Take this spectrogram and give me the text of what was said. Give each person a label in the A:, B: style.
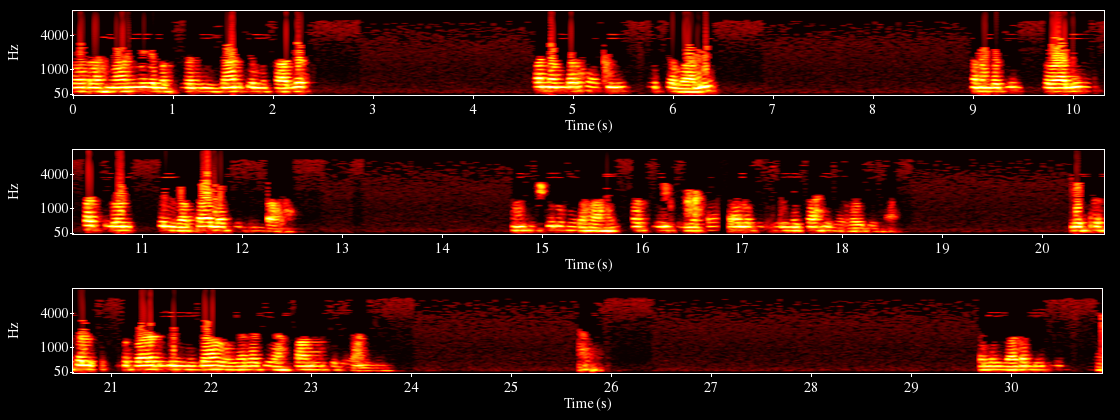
A: اور رحمانیہ یا مقصد نظام کے مطابق کا نمبر ہے تین سو چوالیس نمبر تین سو چوالیس فصل وکالت شروع ہو رہا ہے فصل وکالت نکاح دیتا یہ فصل وکالت بن نگاہ وغیرہ کے احسانوں کے بیان میں پہلے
